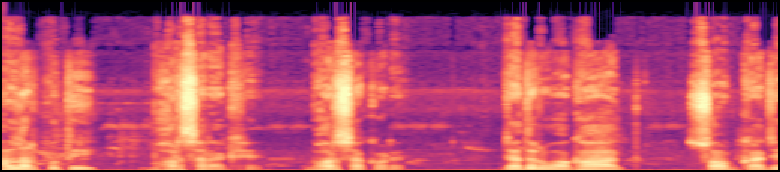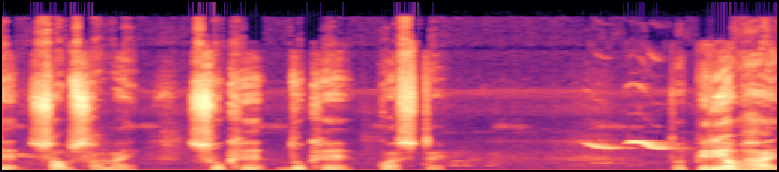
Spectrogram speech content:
আল্লাহর প্রতি ভরসা রাখে ভরসা করে, যাদের অগাধ সব কাজে, সব সময় সুখে, দুঃখে, কষ্টে। তো প্রিয় ভাই,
